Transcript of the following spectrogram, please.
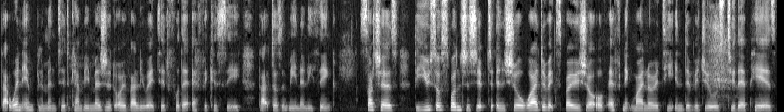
that, when implemented, can be measured or evaluated for their efficacy. That doesn't mean anything. Such as the use of sponsorship to ensure wider exposure of ethnic minority individuals to their peers,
